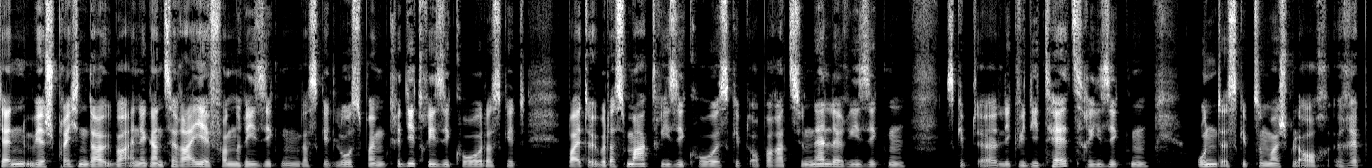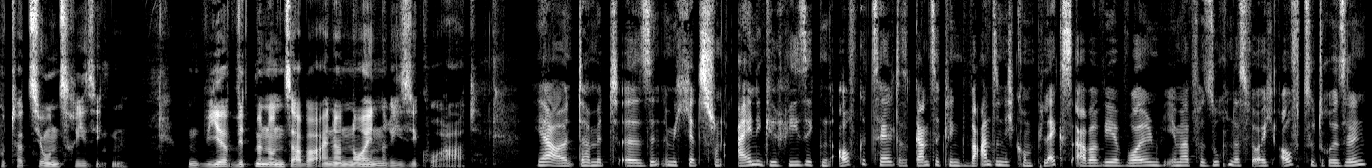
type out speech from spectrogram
Denn wir sprechen da über eine ganze Reihe von Risiken. Das geht los beim Kreditrisiko, das geht weiter über das Marktrisiko, es gibt operationelle Risiken, es gibt äh, Liquiditätsrisiken und es gibt zum Beispiel auch Reputationsrisiken. Und wir widmen uns aber einer neuen Risikoart. Ja, und damit äh, sind nämlich jetzt schon einige Risiken aufgezählt. Das Ganze klingt wahnsinnig komplex, aber wir wollen wie immer versuchen, das für euch aufzudröseln.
